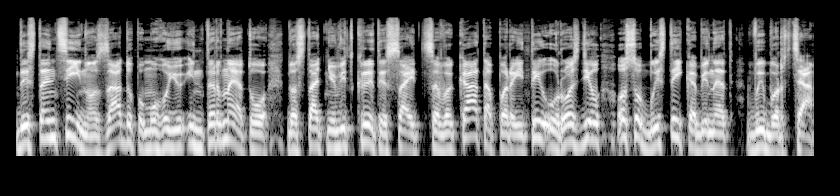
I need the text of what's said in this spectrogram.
дистанційно за допомогою інтернету. Достатньо відкрити сайт ЦВК та перейти у розділ Особистий кабінет виборця.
